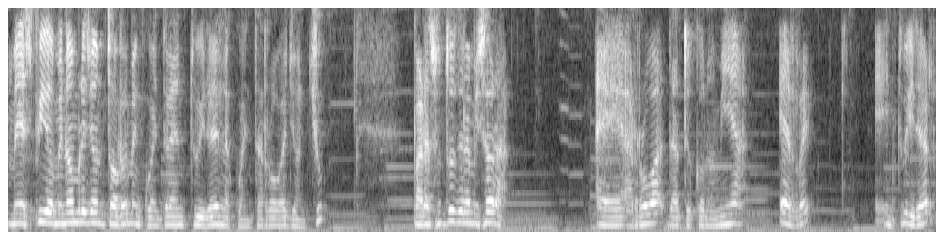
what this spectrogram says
me despido. Mi nombre es John Torre. Me encuentra en Twitter en la cuenta arroba John Chu. Para asuntos de la emisora, eh, arroba datoeconomía R en Twitter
